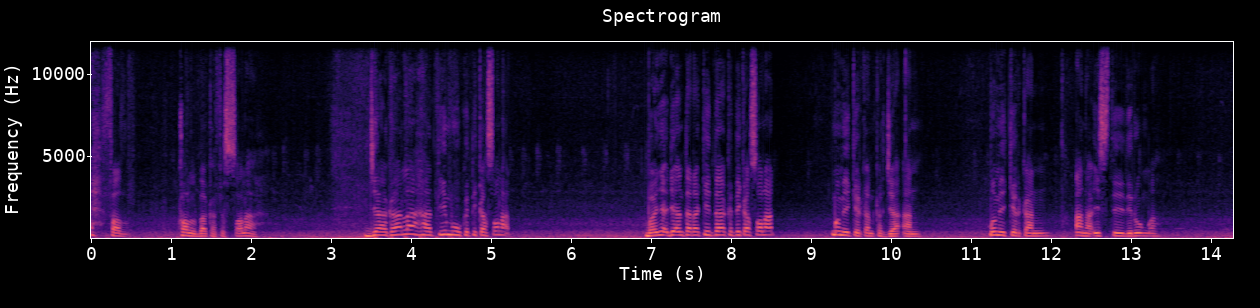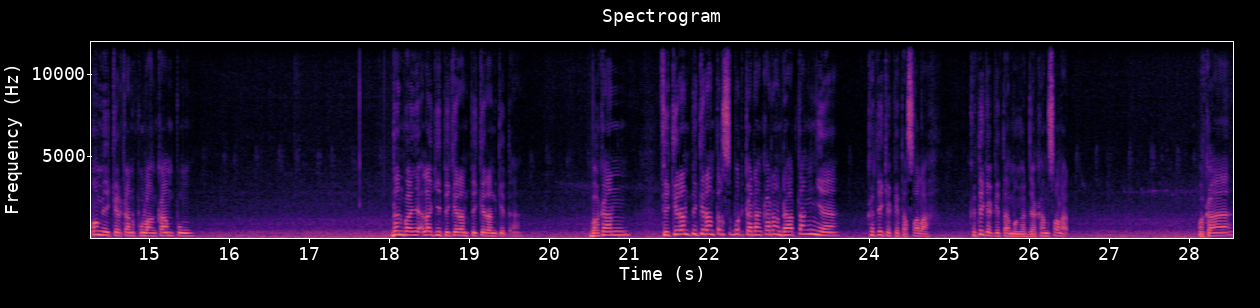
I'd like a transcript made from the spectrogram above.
ihfaz qalbaka fi salah jagalah hatimu ketika salat banyak di antara kita ketika salat memikirkan kerjaan memikirkan anak istri di rumah memikirkan pulang kampung. Dan banyak lagi pikiran-pikiran kita. Bahkan pikiran-pikiran tersebut kadang-kadang datangnya ketika kita salah ketika kita mengerjakan salat maka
